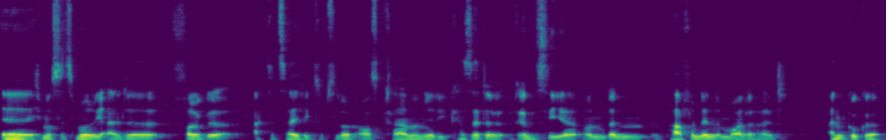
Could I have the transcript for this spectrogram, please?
äh, ich muss jetzt mal die alte Folge Aktezeichen XY auskramen, mir die Kassette reinziehe und dann ein paar von den Morde halt angucke.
